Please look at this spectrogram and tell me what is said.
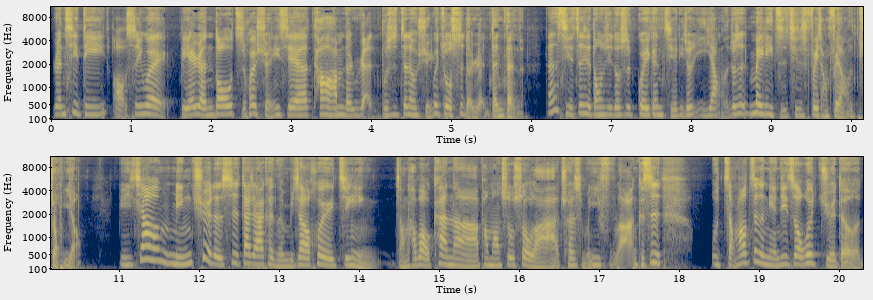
人气低哦，是因为别人都只会选一些讨好他们的人，不是真的选会做事的人等等的。但是其实这些东西都是归根结底就是一样的，就是魅力值其实非常非常的重要。比较明确的是，大家可能比较会经营长得好不好看啊，胖胖瘦瘦啦，穿什么衣服啦。可是我长到这个年纪之后，会觉得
